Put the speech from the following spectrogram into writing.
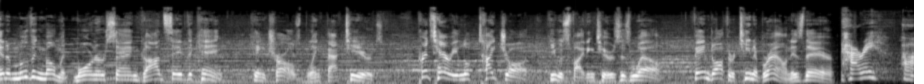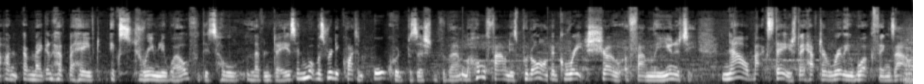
In a moving moment, mourners sang God Save the King. King Charles blinked back tears. Prince Harry looked tight jawed. He was fighting tears as well. Famed author Tina Brown is there. Harry uh, and, and Meghan have behaved extremely well for this whole 11 days in what was really quite an awkward position for them. The whole family's put on a great show of family unity. Now, backstage, they have to really work things out.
